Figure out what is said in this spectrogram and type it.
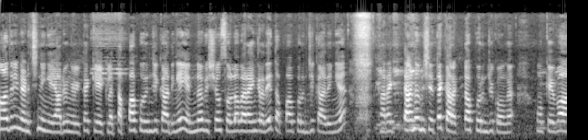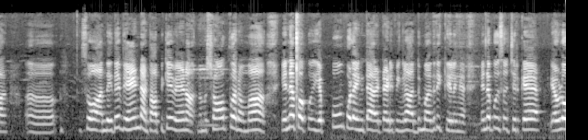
மாதிரி நினச்சி நீங்கள் யாரும் எங்கள்கிட்ட கேட்கல தப்பாக புரிஞ்சிக்காதீங்க. என்ன விஷயம் சொல்ல வரேங்கிறதே தப்பாக புரிஞ்சிக்காதீங்க. கரெக்டான விஷயத்த கரெக்டாக புரிஞ்சுக்கோங்க. ஓகேவா ஸோ அந்த இதே வேண்டாம். டாப்பிக்கே வேணாம். நம்ம ஷாப் வரோமா என்ன பாப்பு எப்பவும் போல் எங்கிட்ட அரட்டை அடிப்பீங்களா? அது மாதிரி கேளுங்க. என்ன புதுசு வச்சுருக்க? எவ்வளோ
